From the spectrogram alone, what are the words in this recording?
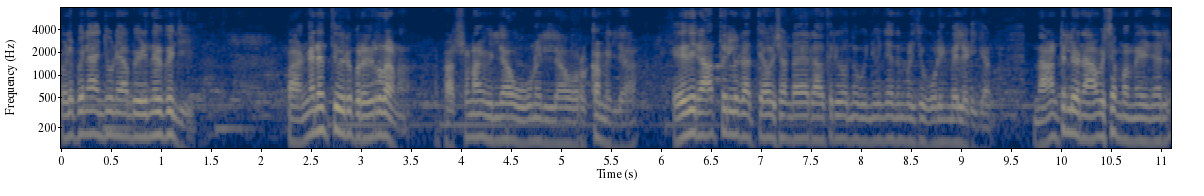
വെളുപ്പിന് മണി മണിയാകുമ്പോൾ എഴുന്നേൽക്കുകയും ചെയ്യും. അപ്പം അങ്ങനത്തെ ഒരു പ്രകൃതമാണ്. ഭക്ഷണമില്ല ഊണില്ല ഉറക്കമില്ല. ഏത് രാത്രിയിൽ ഒരു അത്യാവശ്യം ഉണ്ടായ രാത്രി വന്ന് കുഞ്ഞു കുഞ്ഞെന്ന് വിളിച്ച് കോളിംഗ് ബെല്ലടിക്കാം നാട്ടിലൊരാവശ്യം വന്നു കഴിഞ്ഞാൽ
